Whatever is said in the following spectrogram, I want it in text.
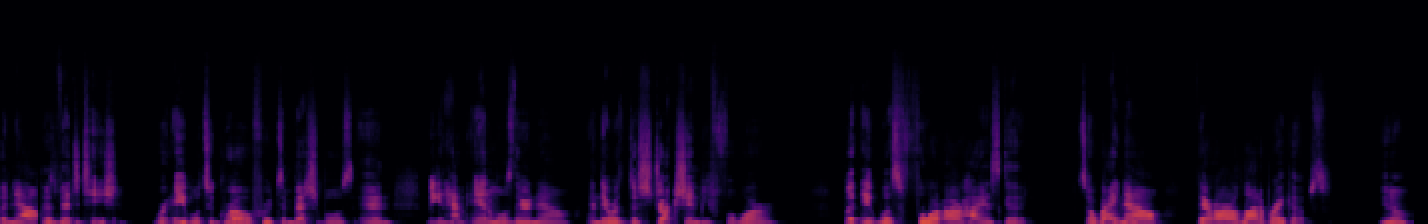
But now there's vegetation. We're able to grow fruits and vegetables, and we can have animals there now. And there was destruction before, but it was for our highest good. So right now, there are a lot of breakups, you know?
